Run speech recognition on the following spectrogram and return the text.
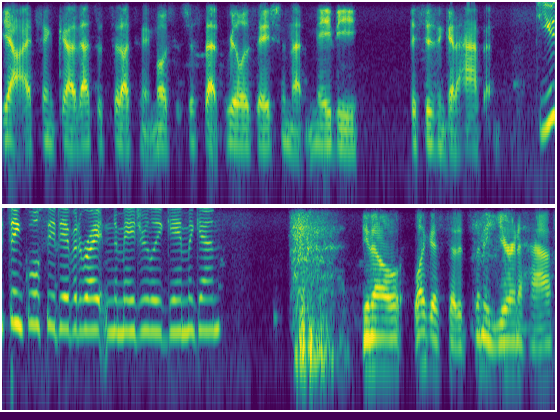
yeah, I think uh, that's what stood out to me most. It's just that realization that maybe this isn't going to happen. Do you think we'll see David Wright in a major league game again? You know, like I said, it's been a year and a half.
